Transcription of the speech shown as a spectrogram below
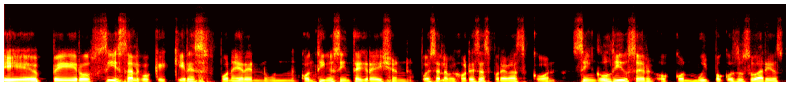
Eh, pero si es algo que quieres poner en un continuous integration, pues a lo mejor esas pruebas con single user o con muy pocos usuarios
